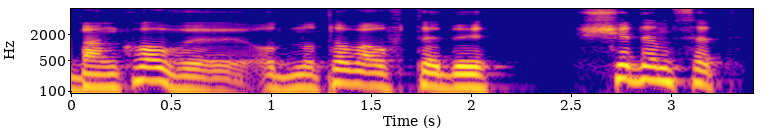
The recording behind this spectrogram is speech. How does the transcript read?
bankowy odnotował wtedy 700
